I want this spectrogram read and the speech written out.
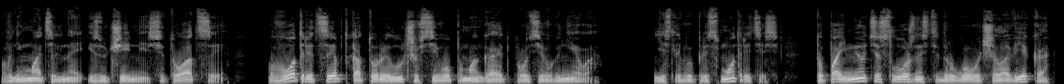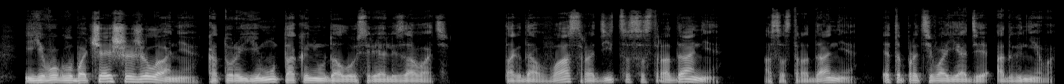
Внимательное изучение ситуации – вот рецепт, который лучше всего помогает против гнева. Если вы присмотритесь, то поймете сложности другого человека и его глубочайшее желание, которое ему так и не удалось реализовать. Тогда в вас родится сострадание, а сострадание – это противоядие от гнева.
